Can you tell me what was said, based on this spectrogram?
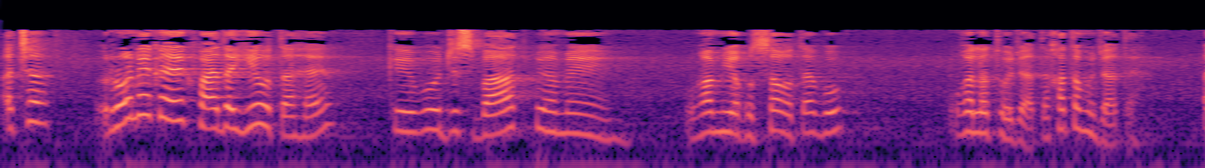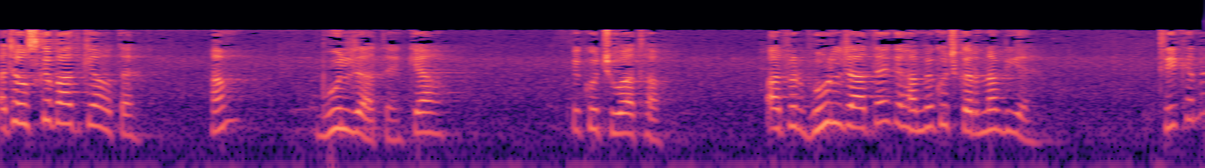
اچھا رونے کا ایک فائدہ یہ ہوتا ہے کہ وہ جس بات پہ ہمیں غم یا غصہ ہوتا ہے، وہ غلط ہو جاتا ہے، ختم ہو جاتا ہے۔ اچھا اس کے بعد کیا ہوتا ہے؟ ہم بھول جاتے ہیں، کیا؟ کہ کچھ ہوا تھا۔ اور پھر بھول جاتے ہیں کہ ہمیں کچھ کرنا بھی ہے۔ ٹھیک ہے نا؟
